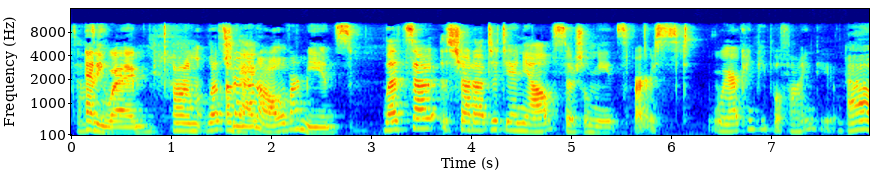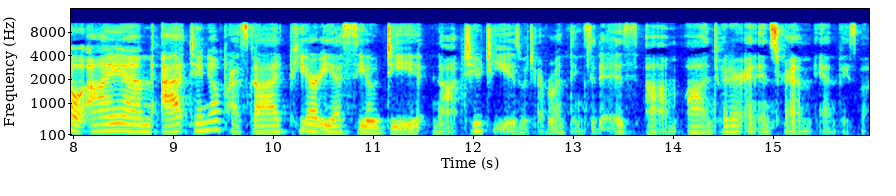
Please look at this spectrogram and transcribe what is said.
Sounds Anyway, um, let's shout Okay. out all of our meads. Let's out, shout out to Danielle, social medias first. Where can people find you? Oh, I am at Danielle Prescod, P R E S C O D, not two T's, which everyone thinks it is, um, on Twitter and Instagram and Facebook.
